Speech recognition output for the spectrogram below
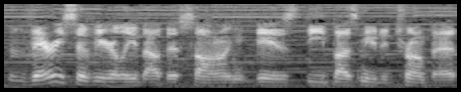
very severely about this song is the buzz muted trumpet.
